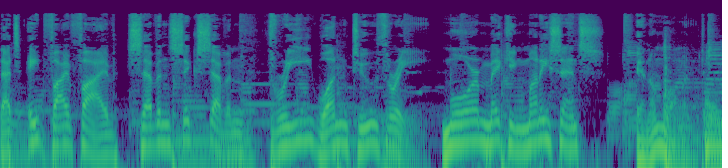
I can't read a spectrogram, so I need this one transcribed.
That's 855 767 3123. More Making Money Sense in a moment.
